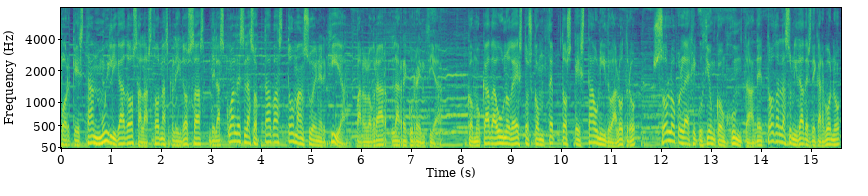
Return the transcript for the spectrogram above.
porque están muy ligados a las zonas peligrosas de las cuales las octavas toman su energía para lograr la recurrencia. Como cada uno de estos conceptos está unido al otro, solo con la ejecución conjunta de todas las unidades de carbono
